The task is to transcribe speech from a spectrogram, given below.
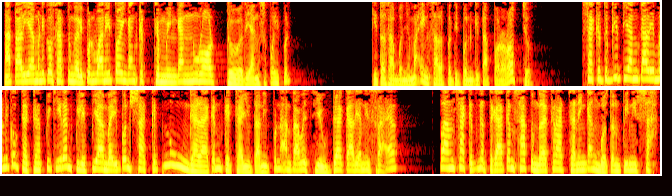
Atalia menika satunggalipun wanita ingkang kejem ingkang nulodo tiyang sepuhipun. Kita sampun nyemak ing salebetipun kitab Para Raja. Saged ugi tiyang kali menika gadah pikiran bilih piyambakipun saged nunggalaken gegayutanipun antawis Yehuda kalian Israel lan saged ngedekaken satunggal kerajaan ingkang boten pinisah.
